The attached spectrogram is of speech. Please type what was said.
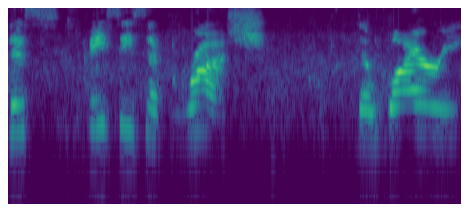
This species of rush, the wiry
